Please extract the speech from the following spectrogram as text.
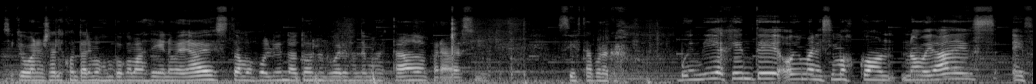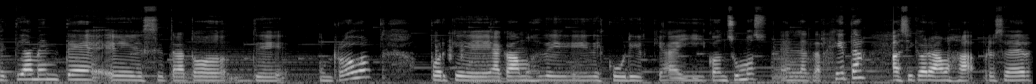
así que bueno, ya les contaremos un poco más de novedades. Estamos volviendo a todos los lugares donde hemos estado para ver si, si está por acá. Buen día gente, hoy amanecimos con novedades. Efectivamente eh, se trató de un robo porque acabamos de descubrir que hay consumos en la tarjeta. Así que ahora vamos a proceder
